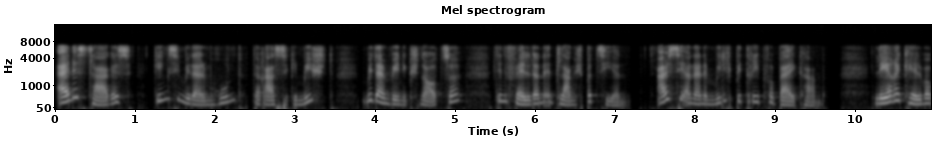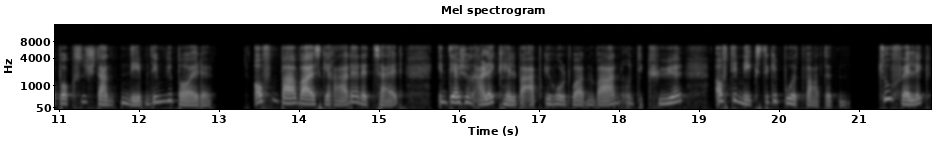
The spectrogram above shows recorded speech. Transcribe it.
Eines Tages ging sie mit einem Hund der Rasse gemischt, mit ein wenig Schnauzer, den Feldern entlang spazieren als sie an einem Milchbetrieb vorbeikam. Leere Kälberboxen standen neben dem Gebäude. Offenbar war es gerade eine Zeit, in der schon alle Kälber abgeholt worden waren und die Kühe auf die nächste Geburt warteten. Zufällig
